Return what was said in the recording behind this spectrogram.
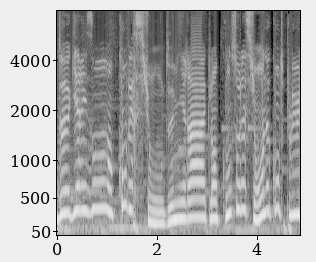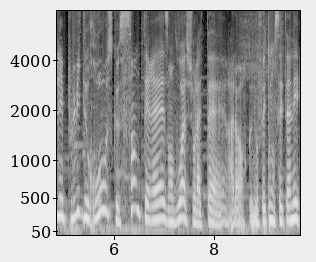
De guérison en conversion, de miracles en consolation, on ne compte plus les pluies de roses que Sainte Thérèse envoie sur la terre. Alors que nous fêtons cette année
